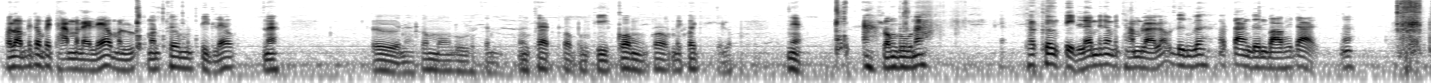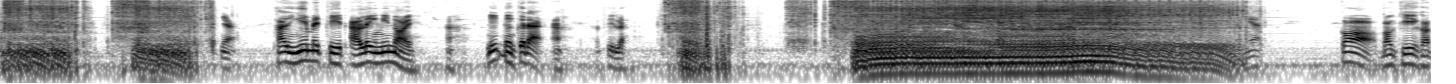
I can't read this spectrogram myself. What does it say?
เพราะเราไม่ต้องไปทำอะไรแล้ว มันมันเครื่องมันติดแล้วนะเออนะก็มองดูแล้วกันบางชาติก็บางทีกล้องก็ไม่ค่อยจะเห็นหรอกเนี่ยอะลองดูนะ ถ้าเครื่องติดแล้วไม่ต้องไปทำอะไรแล้วดึงเลยแล้วตั้งเดินเบาให้ได้นะเนี่ยถ้าอย่างงี้ไม่ติดเอาเร่งนิดหน่อยอะนิดนึงก็ได้อะติดเลย อย่างเงี้ย ก็บางทีเขา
